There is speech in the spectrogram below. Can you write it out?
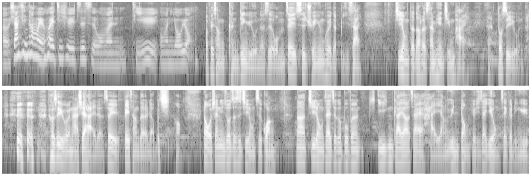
呃，相信他们也会继续支持我们体育，我们游泳。非常肯定语文的是，我们这一次全运会的比赛，基隆得到了三片金牌。都是语文的，都是语文拿下来的，所以非常的了不起哈。那我相信说这是基隆之光。那基隆在这个部分应该要在海洋运动，尤其在游泳这个领域，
